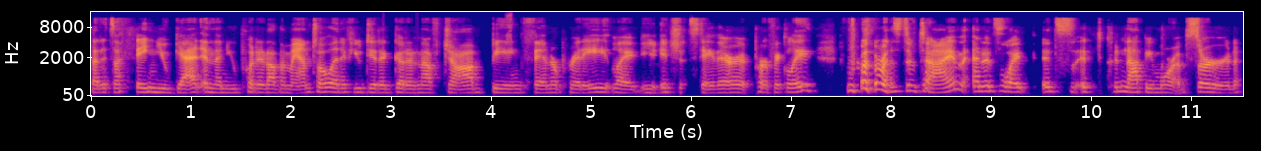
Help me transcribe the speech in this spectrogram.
that it's a thing you get and then you put it on the mantle. And if you did a good enough job being thin or pretty, like it should stay there perfectly for the rest of time. And it's like, it's, it could not be more absurd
